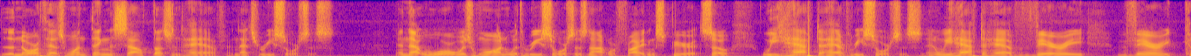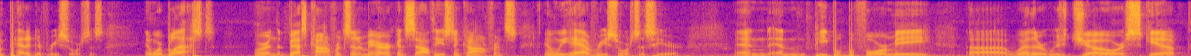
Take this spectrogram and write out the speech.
the North has one thing the South doesn't have, and that's resources. And that war was won with resources, not with fighting spirit. So we have to have resources, and we have to have very, very competitive resources. And we're blessed. We're in the best conference in America, Southeastern Conference, and we have resources here. And and people before me, uh, whether it was Joe or Skip,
